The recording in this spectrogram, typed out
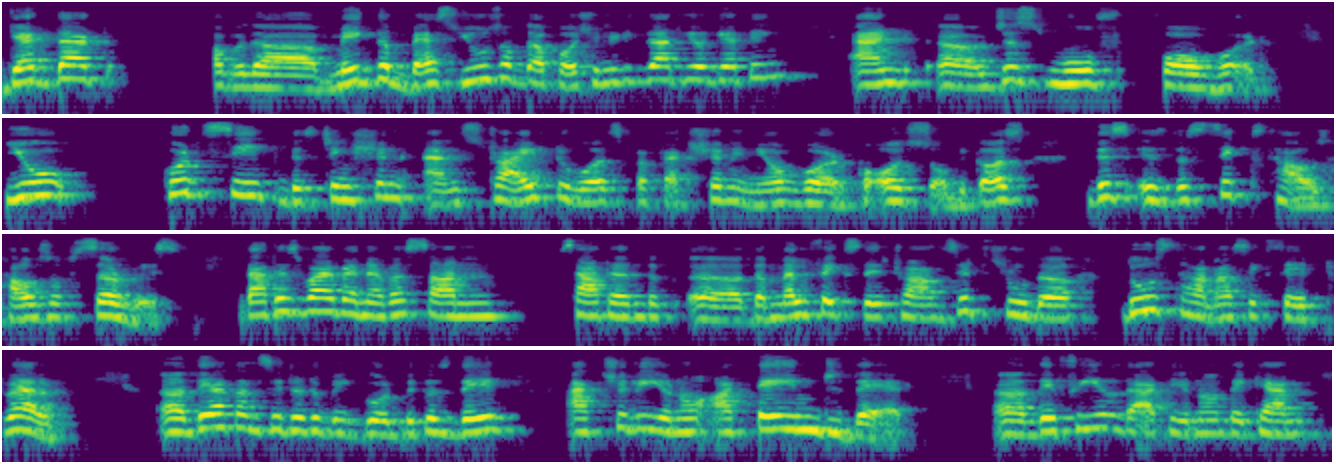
get that uh, the, make the best use of the opportunity that you're getting and uh, just move forward. You could seek distinction and strive towards perfection in your work also because this is the sixth house house of service. That is why whenever sun saturn the, uh, the malefics they transit through the dusthana 6 8 12 uh, they are considered to be good because they actually you know are tamed there. Uh, they feel that you know they can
